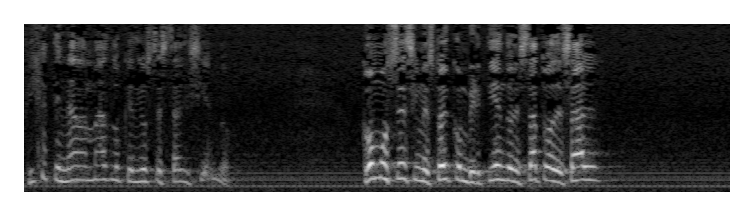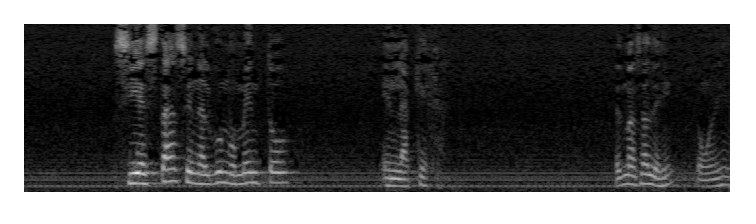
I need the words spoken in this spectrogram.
Fíjate nada más lo que Dios te está diciendo. ¿Cómo sé si me estoy convirtiendo en estatua de sal? si estás en algún momento en la queja. Es más, sale, como dije.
